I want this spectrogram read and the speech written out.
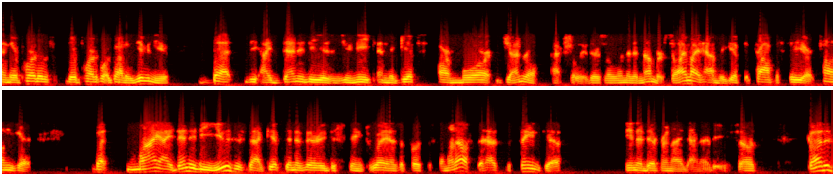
and they're part of they're part of what God has given you but the identity is unique and the gifts are more general actually. There's a limited number. So i might have the gift of prophecy or tongues or but my identity uses that gift in a very distinct way as opposed to someone else that has the same gift in a different identity. So god is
